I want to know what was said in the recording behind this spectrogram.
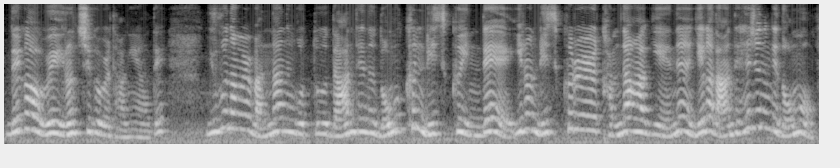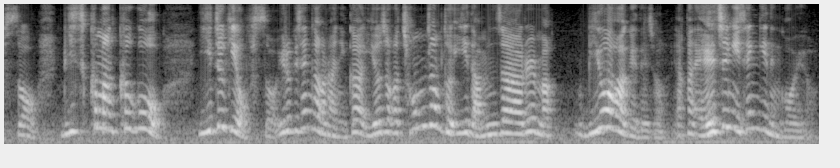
내가 왜 이런 취급을 당해야 돼? 유부남을 만나는 것도 나한테는 너무 큰 리스크인데 이런 리스크를 감당하기에는 얘가 나한테 해주는 게 너무 없어. 리스크만 크고 이득이 없어. 이렇게 생각을 하니까 이 여자가 점점 더 이 남자를 막 미워하게 되죠. 약간 애증이 생기는 거예요.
